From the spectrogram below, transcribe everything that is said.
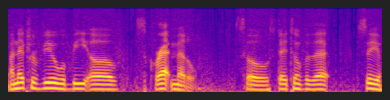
my next review will be of scrap metal. So stay tuned for that. See you.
